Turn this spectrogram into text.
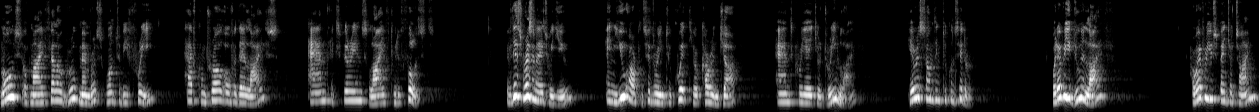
Most of my fellow group members want to be free, have control over their lives, and experience life to the fullest. If this resonates with you, and you are considering to quit your current job and create your dream life, here is something to consider. Whatever you do in life, however you spend your time,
